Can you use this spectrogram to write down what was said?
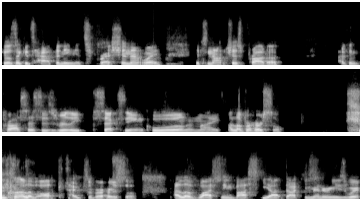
Feels like it's happening. It's fresh in that way. It's not just product. I think process is really sexy and cool and like i love rehearsal. I love all types of rehearsal. I love watching basquiat documentaries where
